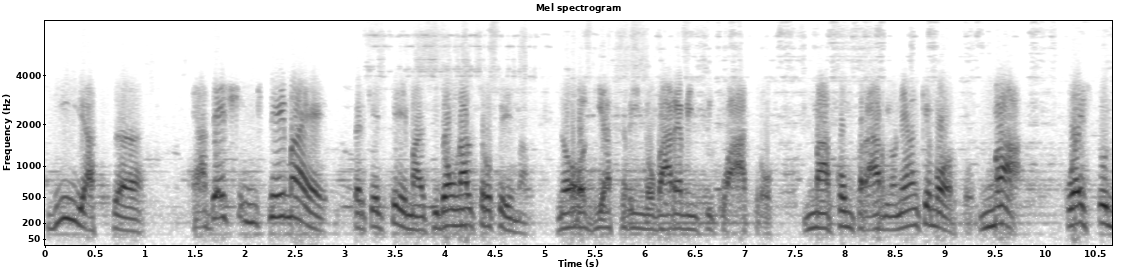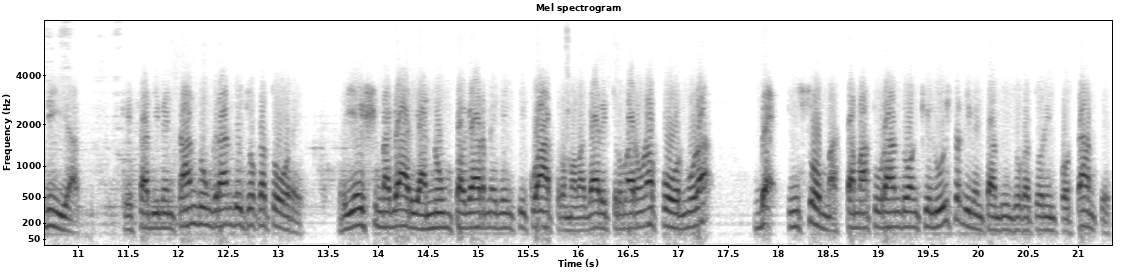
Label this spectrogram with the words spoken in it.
Diaz e adesso il tema è, perché il tema, ti do un altro tema, no Diaz rinnovare a 24, ma comprarlo neanche morto, ma questo Diaz che sta diventando un grande giocatore, riesci magari a non pagarne 24, ma magari trovare una formula, beh, insomma, sta maturando anche lui, sta diventando un giocatore importante.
